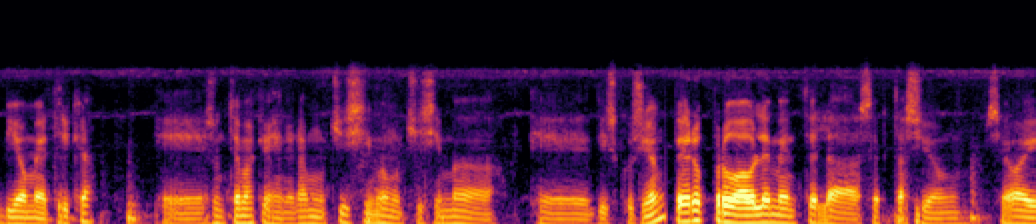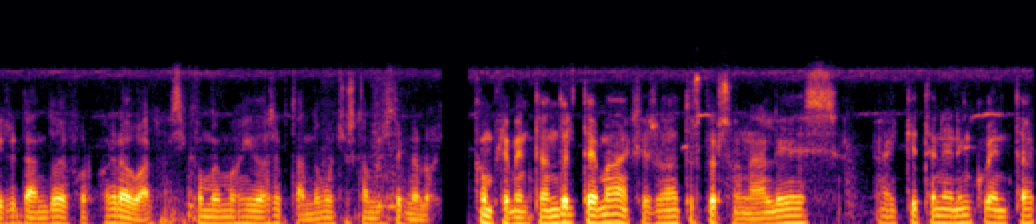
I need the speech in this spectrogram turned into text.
biométrica, eh, es un tema que genera muchísima, muchísima eh, discusión, pero probablemente la aceptación se va a ir dando de forma gradual, así como hemos ido aceptando muchos cambios tecnológicos. Complementando el tema de acceso a datos personales, hay que tener en cuenta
